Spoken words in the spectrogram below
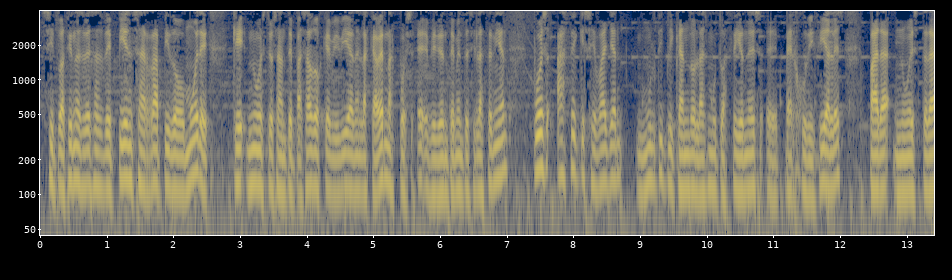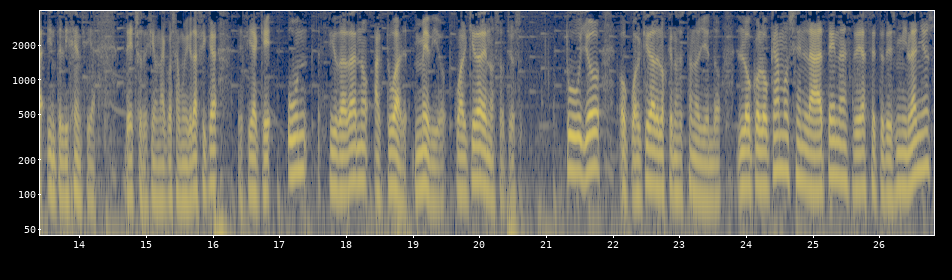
situaciones de esas de piensa rápido o muere, que nuestros antepasados que vivían en las cavernas, pues evidentemente sí las tenían, pues hace que se vayan multiplicando las mutaciones eh, perjudiciales para nuestra inteligencia. De hecho, decía una cosa muy gráfica, decía que un ciudadano actual, medio, cualquiera de nosotros, tú, yo o cualquiera de los que nos están oyendo, lo colocamos en la Atenas de hace 3.000 años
